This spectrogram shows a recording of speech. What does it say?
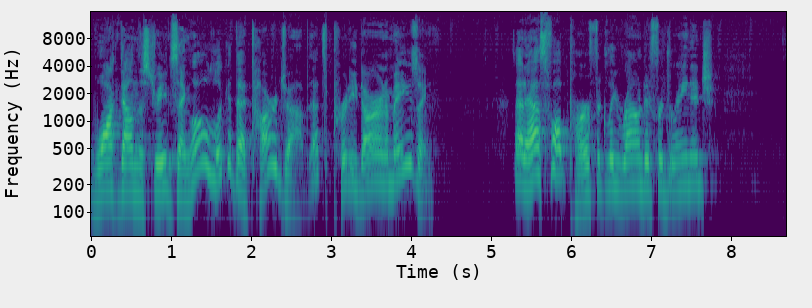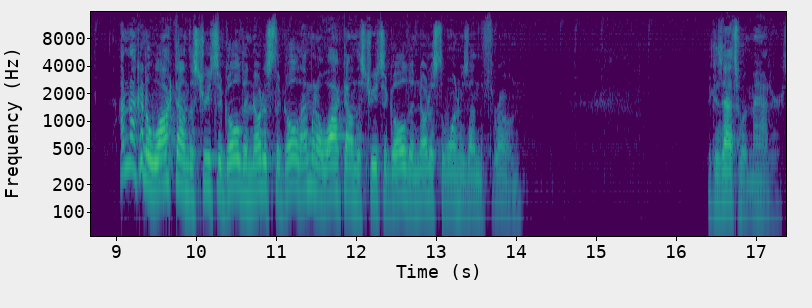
walk down the street saying, oh, look at that tar job. That's pretty darn amazing. That asphalt perfectly rounded for drainage. I'm not going to walk down the streets of gold and notice the gold. I'm going to walk down the streets of gold and notice the one who's on the throne because that's what matters.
